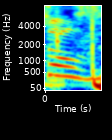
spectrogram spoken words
14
